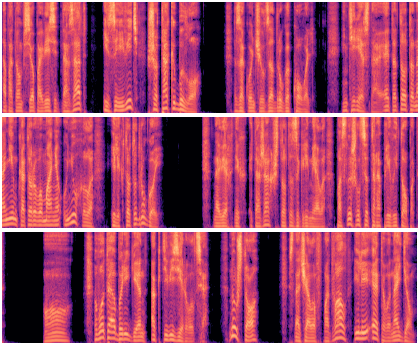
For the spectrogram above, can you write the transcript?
а потом все повесить назад и заявить, что так и было», — закончил за друга Коваль. «Интересно, это тот аноним, которого Маня унюхала, или кто-то другой?» На верхних этажах что-то загремело, послышался торопливый топот. «О, вот и абориген активизировался. Ну что, сначала в подвал или этого найдем?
